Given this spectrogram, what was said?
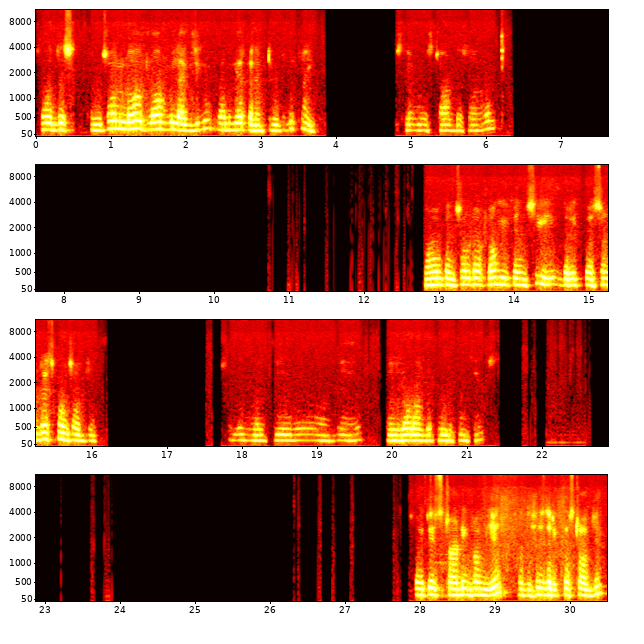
So this console log log will execute when we are connecting to the client. So let me start the server. Now in console.log you can see the request and response object. So here, there, a lot of different different things. It is starting from here. So this is the request object.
